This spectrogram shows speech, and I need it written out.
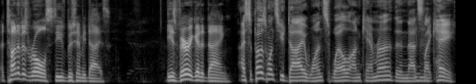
a ton of his roles, Steve Buscemi dies. He's very good at dying. I suppose once you die once well on camera, then that's like, hey,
